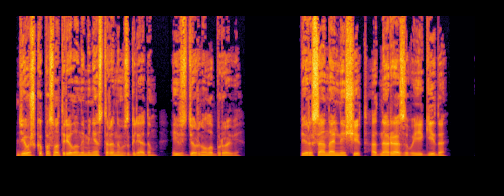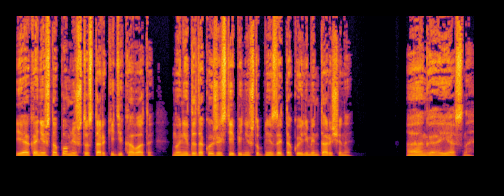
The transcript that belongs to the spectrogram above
Девушка посмотрела на меня странным взглядом и вздернула брови. «Персональный щит, одноразовый, эгида. Я, конечно, помню, что старки диковаты, но не до такой же степени, чтобы не знать такой элементарщины». «Ага, ясно».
